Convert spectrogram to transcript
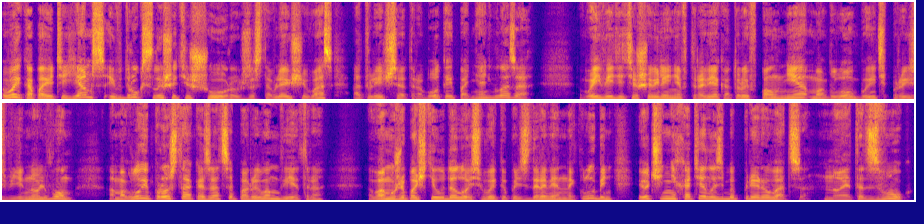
Вы копаете ямс и вдруг слышите шорох, заставляющий вас отвлечься от работы и поднять глаза. Вы видите шевеление в траве, которое вполне могло быть произведено львом, а могло и просто оказаться порывом ветра. Вам уже почти удалось выкопать здоровенный клубень, и очень не хотелось бы прерываться. Но этот звук...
